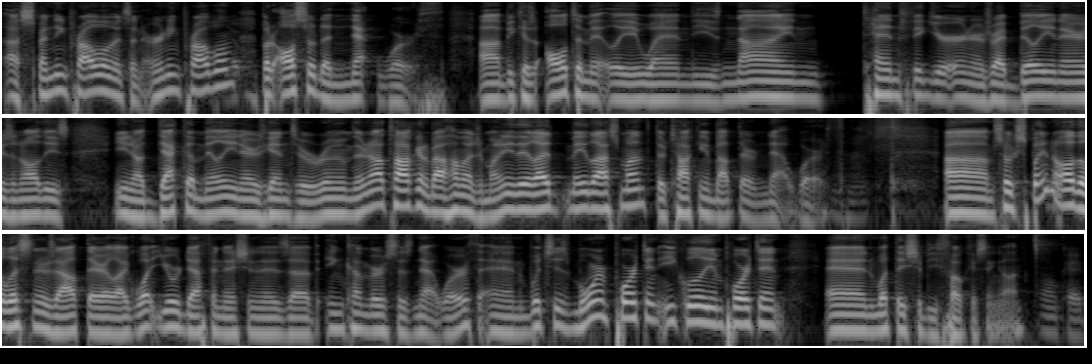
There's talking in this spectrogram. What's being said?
a spending problem, it's an earning problem, but also to net worth. Uh, because ultimately, when these nine, 10 figure earners, right? Billionaires and all these, you know, deca millionaires get into a room, they're not talking about how much money they led, made last month. They're talking about their net worth. Um, so explain to all the listeners out there like what your definition is of income versus net worth and which is more important, equally important, and what they should be focusing on. Okay.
